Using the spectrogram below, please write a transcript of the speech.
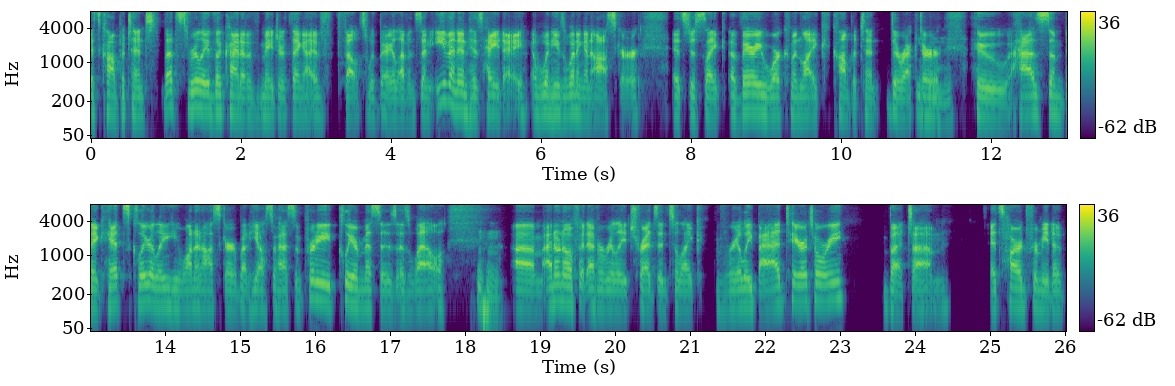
It's competent. That's really the kind of major thing I've felt with Barry Levinson, even in his heyday when he's winning an Oscar. It's just like a very workmanlike, competent director Mhm. who has some big hits. Clearly, he won an Oscar, but he also has some pretty clear misses as well. Mhm. Um, I don't know if it ever really treads into like really bad territory, but um, it's hard for me to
